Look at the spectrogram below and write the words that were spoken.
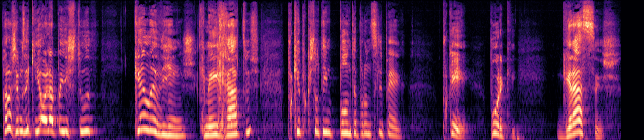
Para nós estamos aqui a olhar para isto tudo, caladinhos, que nem ratos, Porquê? Porque isto não tem ponta para onde se lhe pega. Porquê? Porque, graças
